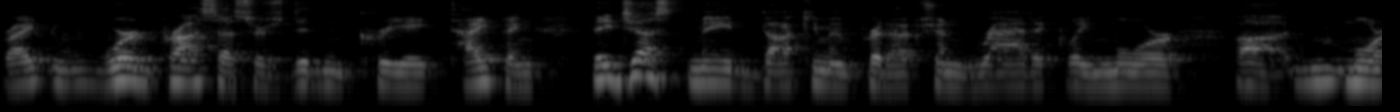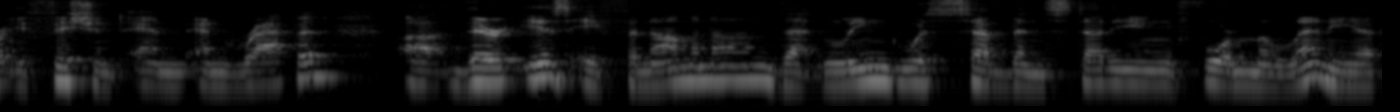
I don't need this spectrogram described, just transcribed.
right? Word processors didn't create typing; they just made document production radically more uh, more efficient and and rapid. Uh, there is a phenomenon that linguists have been studying for millennia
